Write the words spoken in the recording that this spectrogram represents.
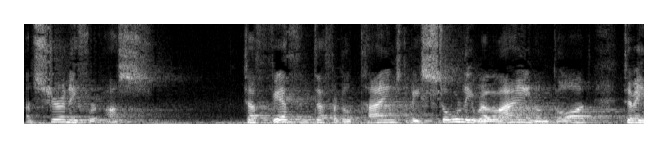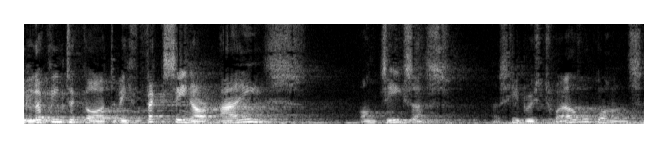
And surely for us, to have faith in difficult times, to be solely relying on God, to be looking to God, to be fixing our eyes on Jesus, as Hebrews 12 will go on and say.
